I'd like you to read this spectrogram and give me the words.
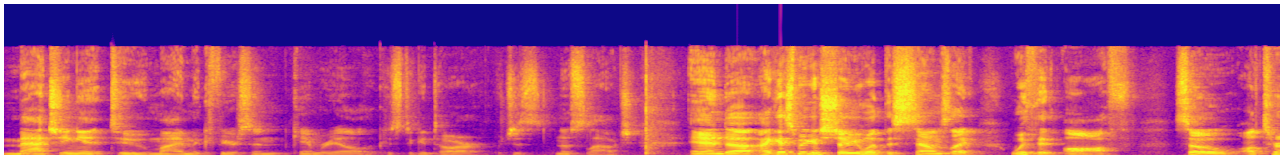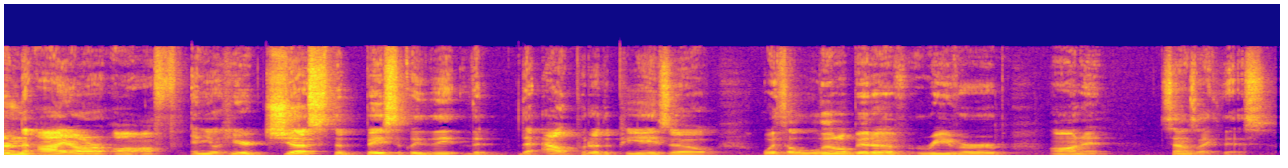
matching it to my McPherson Camerata acoustic guitar, which is no slouch. And uh, I guess we can show you what this sounds like with it off. So I'll turn the IR off, and you'll hear just the basically the, the, the output of the piezo with a little bit of reverb on it. Sounds like this.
